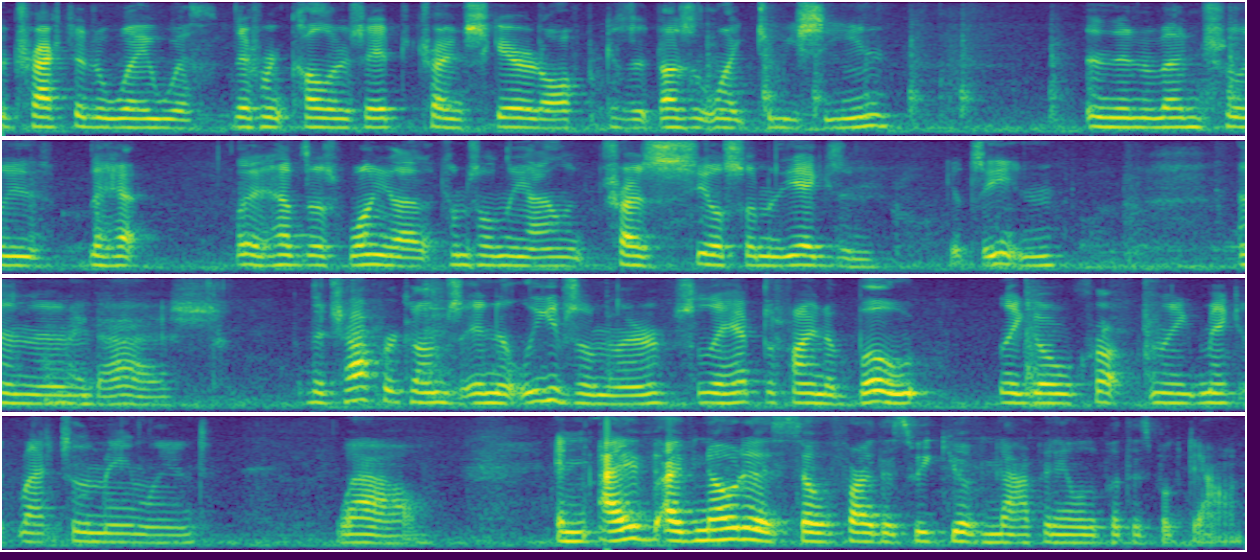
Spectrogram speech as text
attract it away with different colors. They have to try and scare it off because it doesn't like to be seen. And then eventually they have they have this one guy that comes on the island, tries to steal some of the eggs and gets eaten. And Oh then my gosh. The chopper comes and it leaves them there, so they have to find a boat. They go across and they make it back to the mainland. Wow. And I've I've noticed so far this week you have not been able to put this book down.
